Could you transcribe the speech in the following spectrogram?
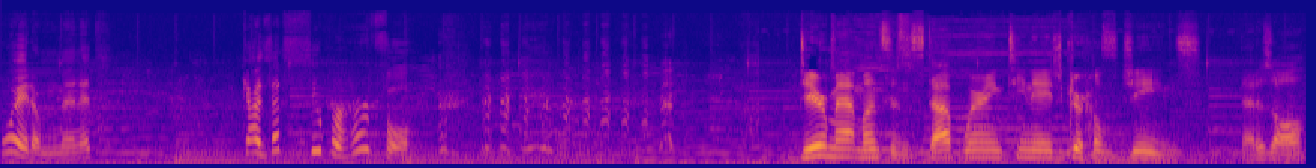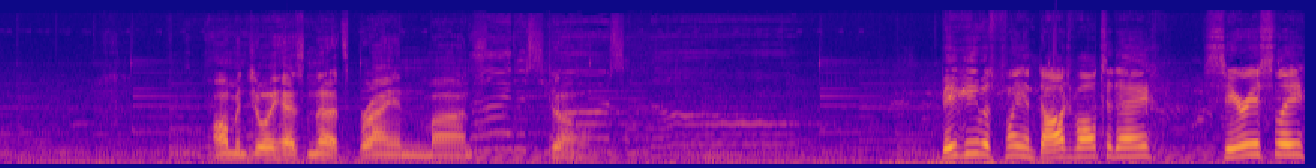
Wait a minute. Guys, that's super hurtful. Dear Matt Munson, stop wearing teenage girls' jeans. That is all. Almond Joy has nuts. Brian Mons don't. Biggie was playing dodgeball today. Seriously?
